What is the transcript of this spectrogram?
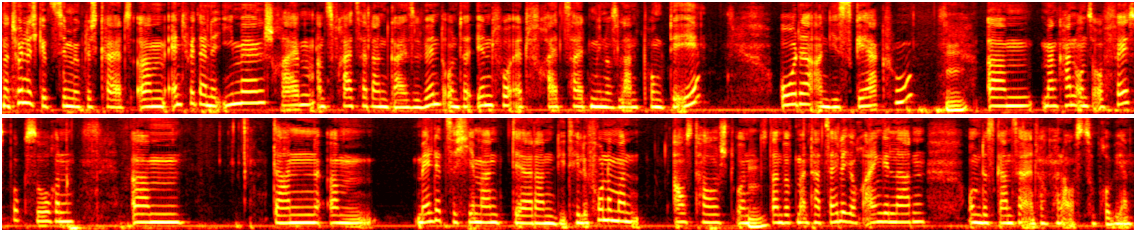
Natürlich gibt es die Möglichkeit, ähm, entweder eine E-Mail schreiben ans Freizeitland Geiselwind unter info at freizeit-land.de oder an die Scarecrew. Ähm, man kann uns auf Facebook suchen. Ähm, dann ähm, meldet sich jemand, der dann die Telefonnummern austauscht und dann wird man tatsächlich auch eingeladen, um das Ganze einfach mal auszuprobieren.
